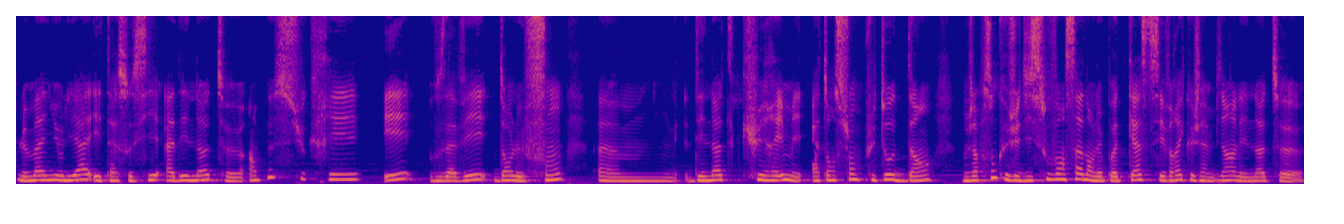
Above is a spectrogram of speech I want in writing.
le magnolia est associé à des notes euh, un peu sucrées et vous avez dans le fond euh, des notes cuirées, mais attention plutôt d'un. J'ai l'impression que je dis souvent ça dans le podcast. C'est vrai que j'aime bien les notes, euh,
